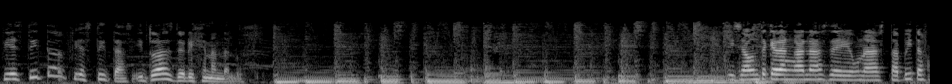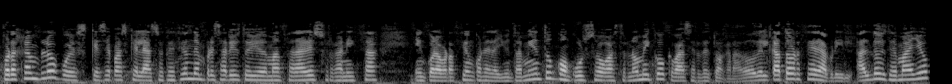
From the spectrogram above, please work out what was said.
Fiestitas, fiestitas, y todas de origen andaluz. Y si aún te quedan ganas de unas tapitas, por ejemplo, pues que sepas que la Asociación de Empresarios de Hoyo de Manzanares organiza, en colaboración con el Ayuntamiento, un concurso gastronómico que va a ser de tu agrado. Del 14 de abril al 2 de mayo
